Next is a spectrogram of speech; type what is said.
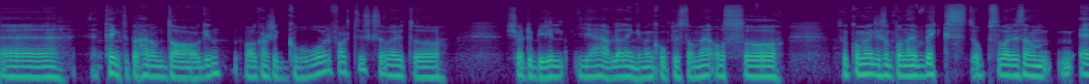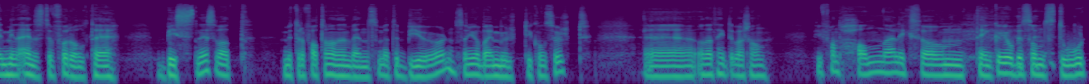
eh, jeg tenkte på det her om dagen. Det var kanskje i går, faktisk. Så jeg var ute og kjørte bil jævla lenge med en kompis av meg, og så, så kom jeg liksom på når jeg vokste opp, så var det liksom Min eneste forhold til business var at mutter og fatter'n hadde en venn som heter Bjørn, som jobba i Multiconsult. Eh, og da tenkte jeg bare sånn Fy faen, han er liksom Tenk å jobbe i et sånt stort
